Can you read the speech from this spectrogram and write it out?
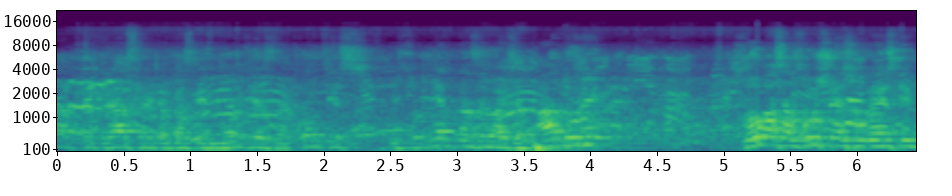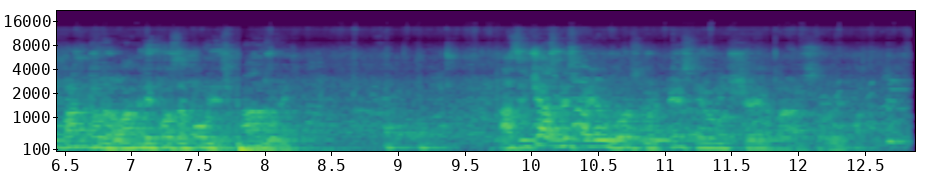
А, прекрасная кавказская мелодия, знакомьтесь. Инструмент называется пандуры. Слово созвучное с украинским бандура, вам легко запомнить, пандуры. А сейчас мы споем горскую песню Шерма Сурыма.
